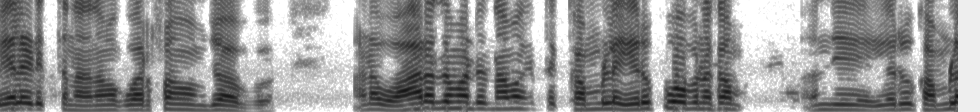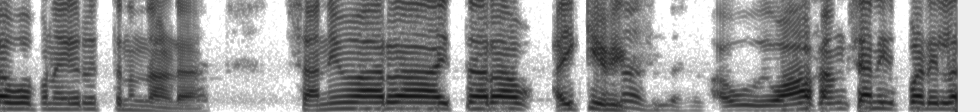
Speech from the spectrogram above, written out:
ಬೇಲಡಿತ್ತನ ನಮಗೆ ವರ್ಕ್ ಫ್ರಮ್ ಹೋಮ್ ಜಾಬ್ ಅಣ್ಣ ವಾರದ ಮಟ್ಟ ನಮಗೆ ಕಂಬಳ ಎರುಕು ಓಪನ ಕಂ ಒಂಜಿ ಎರು ಕಂಬಳ ಓಪನ ಇರುತ್ತನ ಅಣ್ಣ ಶನಿವಾರ ಐತಾರ ಐಕೆ ಫಿಕ್ಸ್ ಅವು ಆ ಫಂಕ್ಷನ್ ಇಪ್ಪಡಿಲ್ಲ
